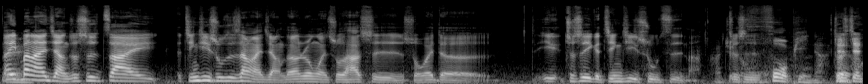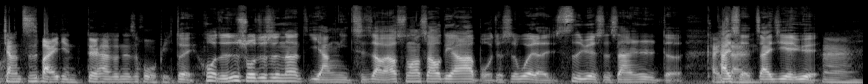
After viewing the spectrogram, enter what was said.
那一般来讲，就是在经济数字上来讲，当然认为说它是所谓的。一就是一个经济数字嘛，就是货品啊，就是讲讲直白一点，对他说那是货品，对，或者是说就是那羊你迟早要送到沙乌地阿拉伯，就是为了四月十三日的开始的斋戒月，嗯，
